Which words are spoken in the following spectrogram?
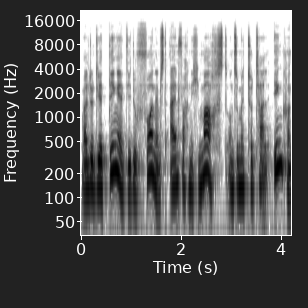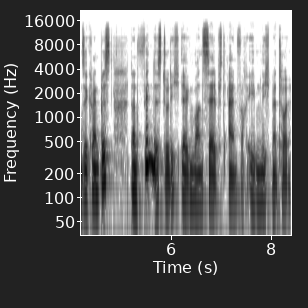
weil du dir Dinge, die du vornimmst, einfach nicht machst und somit total inkonsequent bist, dann findest du dich irgendwann selbst einfach eben nicht mehr toll.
